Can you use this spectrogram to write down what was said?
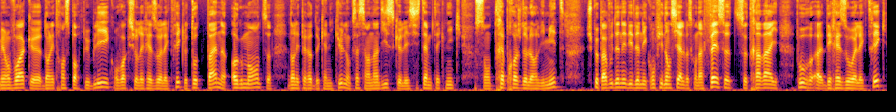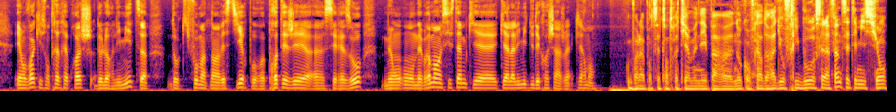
mais on voit que dans les transports publics, on voit que sur les réseaux électriques, le taux de panne augmente dans les périodes de canicule. Donc ça, c'est un indice que les systèmes techniques sont très proches de leurs limites. Je ne peux pas vous donner des données confidentielles parce qu'on a fait ce, travail pour euh, des réseaux électriques et on voit qu'ils sont très très proches de leurs limites. Donc il faut maintenant investir pour protéger euh, ces réseaux, mais on, est vraiment un système qui est à la limite du décrochage, clairement. Voilà pour cet entretien mené par euh, nos confrères de Radio Fribourg. C'est la fin de cette émission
